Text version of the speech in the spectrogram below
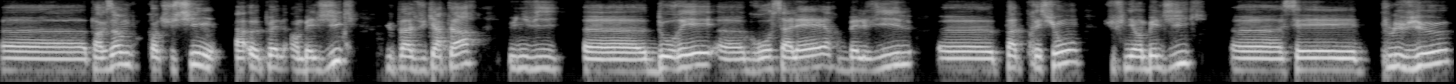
par exemple, quand tu signes à Eupen en Belgique, tu passes du Qatar, une vie euh, dorée, euh, gros salaire, belle ville, euh, pas de pression. Tu finis en Belgique, c'est pluvieux,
